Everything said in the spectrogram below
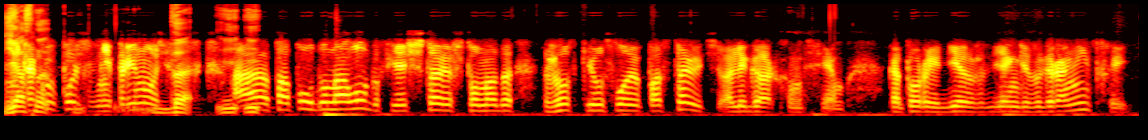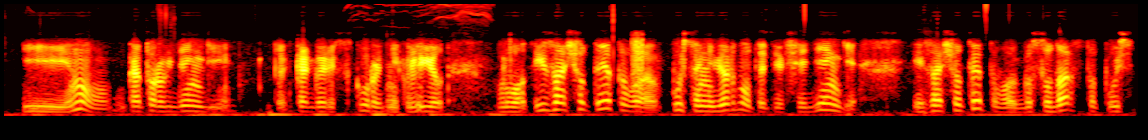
Ясно. Никакой пользы не приносит. Да. И, а и... по поводу налогов, я считаю, что надо жесткие условия поставить олигархам всем, которые держат деньги за границей, и, ну, у которых деньги, как говорится, курот не клюет. Вот. И за счет этого, пусть они вернут эти все деньги, и за счет этого государство пусть,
